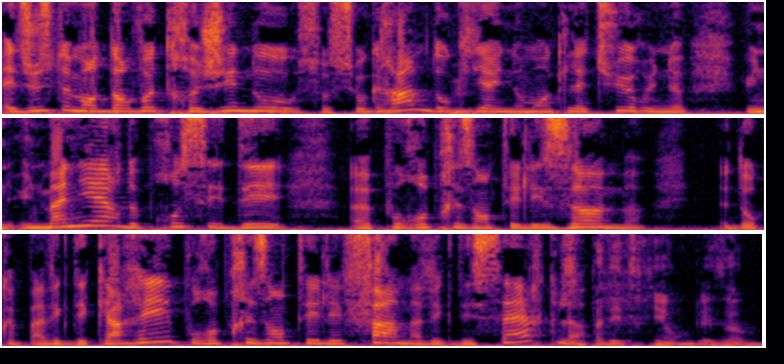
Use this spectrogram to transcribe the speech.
Et justement, dans votre génosociogramme, donc mm. il y a une nomenclature, une, une, manière de procéder euh, pour représenter les hommes donc avec des carrés pour représenter les femmes avec des cercles. C'est pas des triangles les hommes?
